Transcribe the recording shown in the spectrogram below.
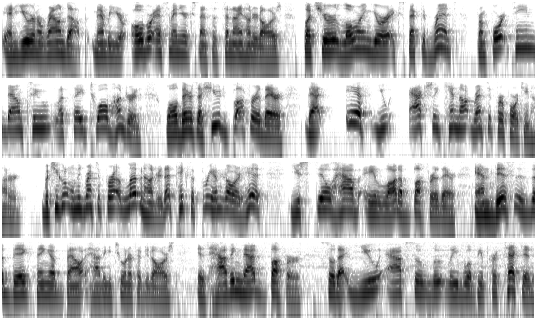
and you're going to round up. Remember, you're overestimating your expenses to $900, but you're lowering your expected rent from 14 down to let's say 1200. Well, there's a huge buffer there that if you actually cannot rent it for 1400, but you can only rent it for 1100 that takes a $300 hit you still have a lot of buffer there and this is the big thing about having $250 is having that buffer so that you absolutely will be protected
